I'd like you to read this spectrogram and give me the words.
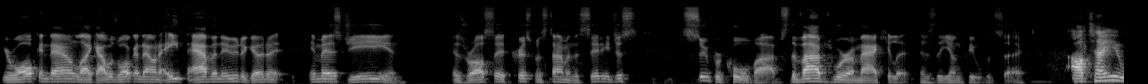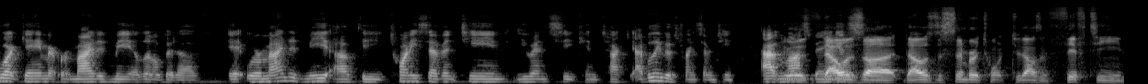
You're walking down like I was walking down Eighth Avenue to go to MSG, and as Ross said, Christmas time in the city, just super cool vibes. The vibes were immaculate, as the young people would say. I'll tell you what game it reminded me a little bit of. It reminded me of the 2017 UNC Kentucky. I believe it was 2017 out in It Las was, Vegas. that was uh that was December tw- 2015, 15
